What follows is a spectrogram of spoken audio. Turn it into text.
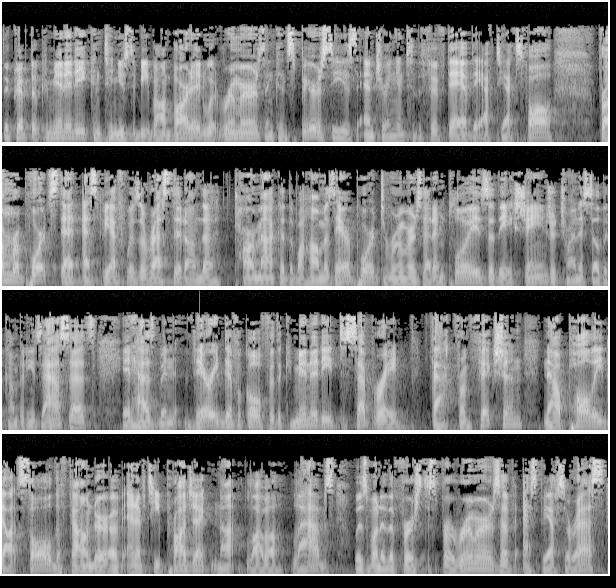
The crypto community continues to be bombarded with rumors and conspiracies entering into the fifth day of the FTX fall. From reports that SBF was arrested on the tarmac of the Bahamas airport to rumors that employees of the exchange are trying to sell the company's assets, it has been very difficult for the community to separate fact from fiction. Now, Pauly.sol, the founder of NFT project, not Larva Labs, was one of the first to spur rumors of SBF's arrest.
